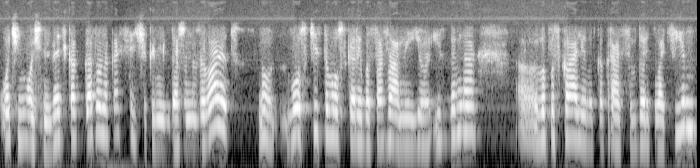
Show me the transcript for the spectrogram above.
очень мощная. Знаете, как газонокосильщиками их даже называют. Ну, волж, чисто волжская рыба сазан, ее издавна э, выпускали вот как раз вдоль плотин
